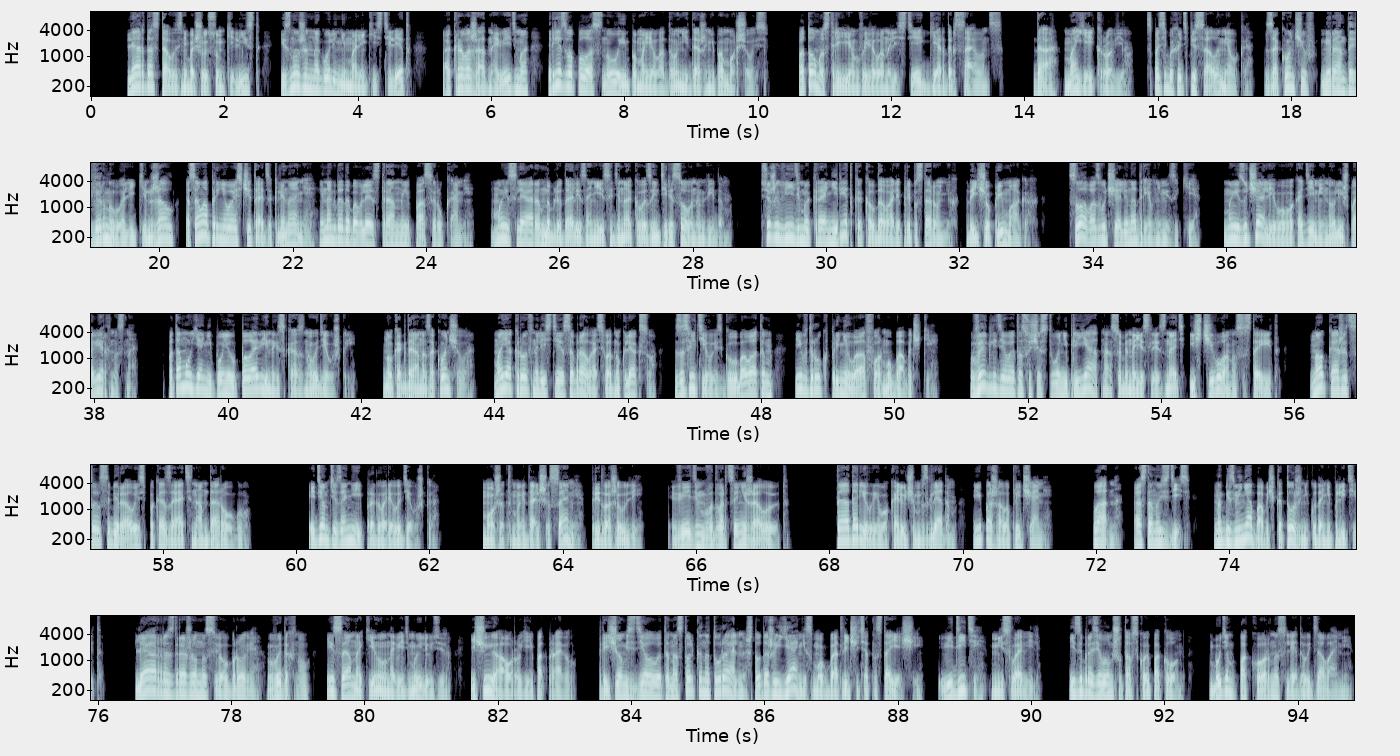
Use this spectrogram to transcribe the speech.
Ляр достал из небольшой сумки лист, из ножен на голени маленький стилет — а кровожадная ведьма резво полоснула им по моей ладони и даже не поморщилась. Потом острием вывела на листе Гердер Сайленс. Да, моей кровью. Спасибо, хоть писала мелко. Закончив, Миранда вернула Ли кинжал, а сама принялась читать заклинания, иногда добавляя странные пасы руками. Мы с Лиаром наблюдали за ней с одинаково заинтересованным видом. Все же ведьмы крайне редко колдовали при посторонних, да еще при магах. Слова звучали на древнем языке. Мы изучали его в академии, но лишь поверхностно. Потому я не понял половины сказанного девушкой. Но когда она закончила, моя кровь на листе собралась в одну кляксу, засветилась голубоватым и вдруг приняла форму бабочки. Выглядело это существо неприятно, особенно если знать, из чего оно состоит. Но, кажется, собиралась показать нам дорогу. «Идемте за ней», — проговорила девушка. «Может, мы дальше сами?» — предложил Ли. «Ведьм во дворце не жалуют». Та одарила его колючим взглядом и пожала плечами. «Ладно, Останусь здесь. Но без меня бабочка тоже никуда не полетит». Ляр раздраженно свел брови, выдохнул и сам накинул на ведьму иллюзию. Еще и ауру ей подправил. Причем сделал это настолько натурально, что даже я не смог бы отличить от настоящей. «Ведите, мисс Лавиль». Изобразил он шутовской поклон. «Будем покорно следовать за вами».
